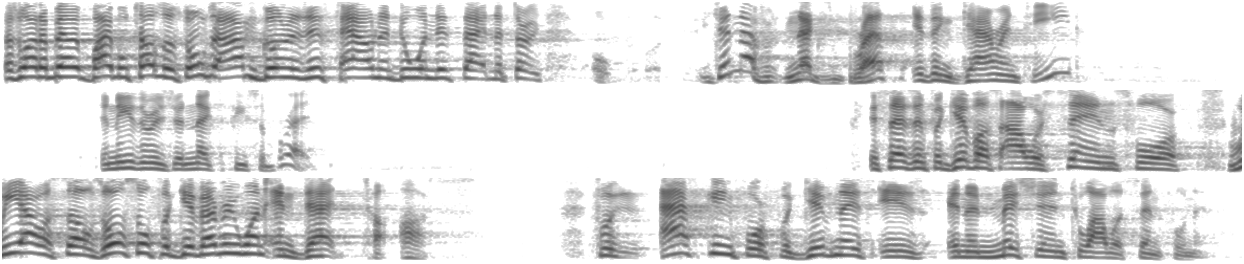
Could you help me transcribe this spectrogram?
That's why the Bible tells us, don't I'm going to this town and doing this, that, and the third. Your next breath isn't guaranteed, and neither is your next piece of bread. It says, and forgive us our sins, for we ourselves also forgive everyone in debt to us. For asking for forgiveness is an admission to our sinfulness.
